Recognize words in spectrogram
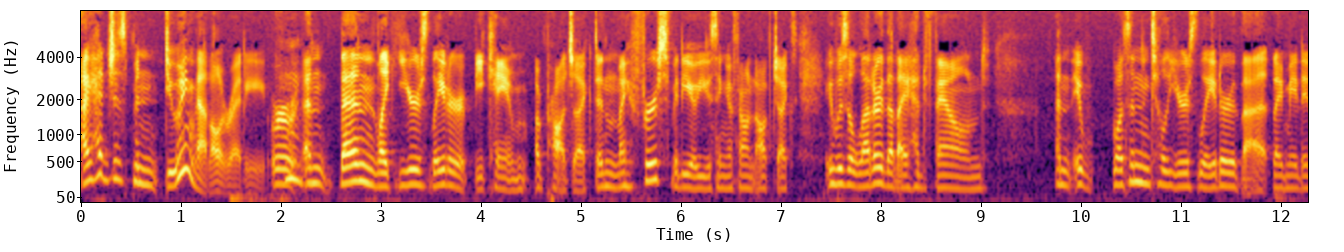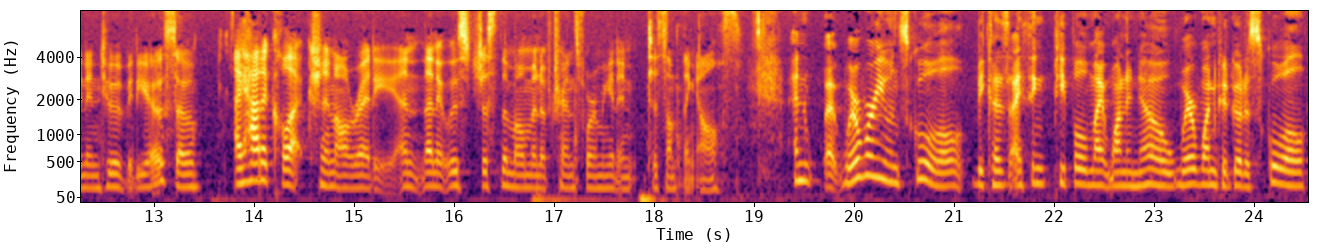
I had just been doing that already. Or hmm. and then like years later it became a project. And my first video using a found object, it was a letter that I had found and it wasn't until years later that I made it into a video. So I had a collection already, and then it was just the moment of transforming it into something else. And uh, where were you in school? Because I think people might want to know where one could go to school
